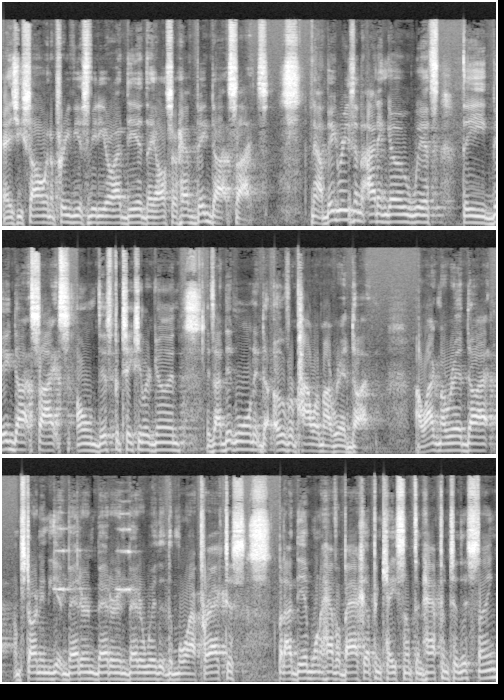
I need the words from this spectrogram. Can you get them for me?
as you saw in a previous video I did, they also have big dot sights. Now, big reason I didn't go with the big dot sights on this particular gun is I didn't want it to overpower my red dot. I like my red dot. I'm starting to get better and better and better with it the more I practice. But I did want to have a backup in case something happened to this thing.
